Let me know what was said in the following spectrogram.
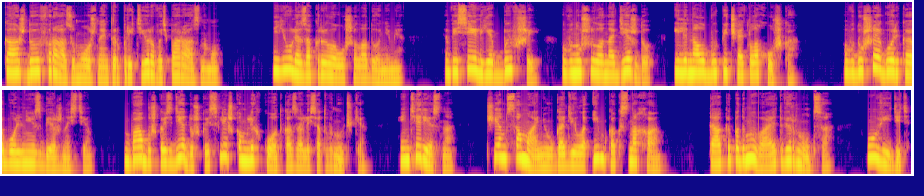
каждую фразу можно интерпретировать по-разному. Юля закрыла уши ладонями. Веселье бывшей внушило надежду или на лбу печать лохушка. В душе горькая боль неизбежности. Бабушка с дедушкой слишком легко отказались от внучки. Интересно, чем сама не угодила им, как сноха? Так и подмывает вернуться увидеть,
